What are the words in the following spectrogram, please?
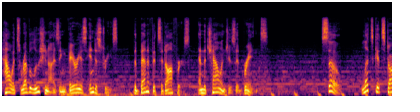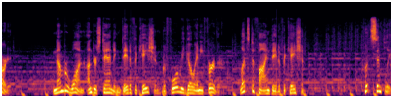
how it's revolutionizing various industries, the benefits it offers, and the challenges it brings. So, let's get started. Number 1 Understanding datafication Before we go any further, let's define datafication. Put simply,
